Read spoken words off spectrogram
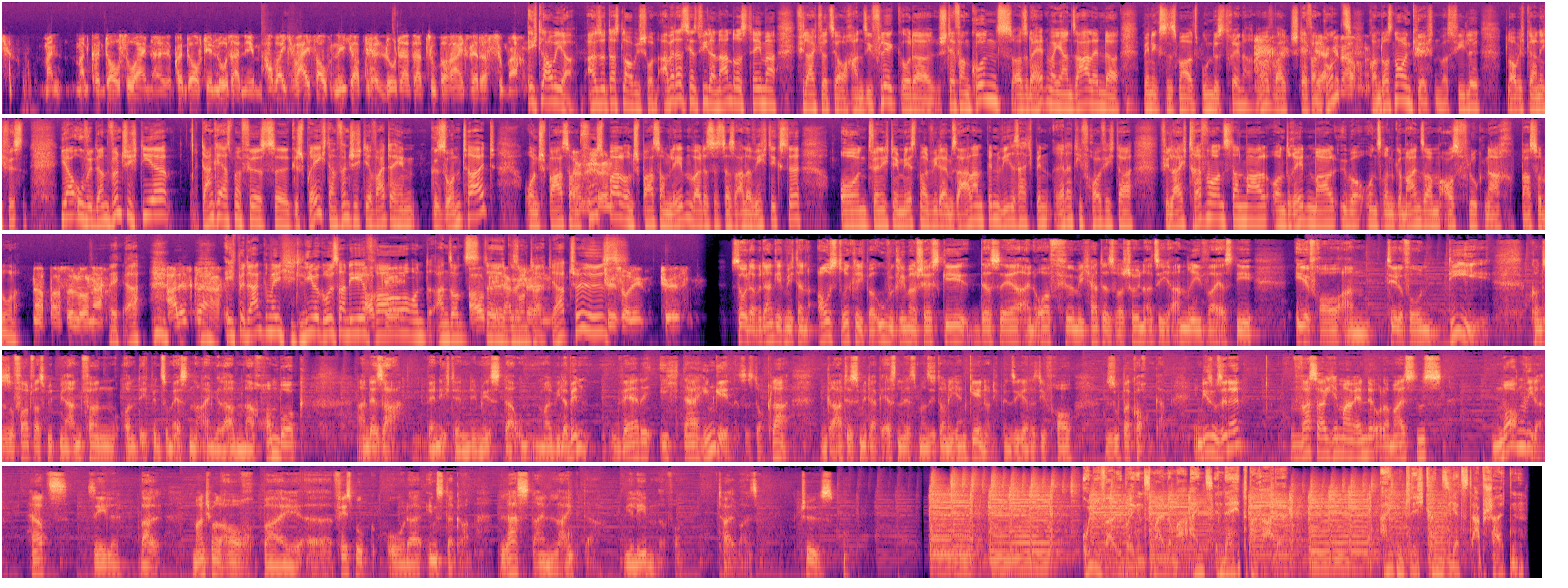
Man, man könnte auch so einen, äh, könnte auch den Lothar nehmen. Aber ich weiß auch nicht, ob der Lothar dazu bereit wäre, das zu machen. Ich glaube ja. Also das glaube ich schon. Aber das ist jetzt wieder ein anderes Thema. Vielleicht wird es ja auch Hansi Flick oder Stefan Kunz. Also da hätten wir ja einen Saarländer wenigstens mal als Bundestrainer. Ne? Weil Stefan ja, Kunz genau. kommt aus Neunkirchen, was viele, glaube ich, gar nicht wissen. Ja, Uwe, dann wünsche ich dir Danke erstmal fürs äh, Gespräch. Dann wünsche ich dir weiterhin Gesundheit und Spaß am Dankeschön. Fußball und Spaß am Leben, weil das ist das Allerwichtigste. Und wenn ich demnächst mal wieder im Saarland bin, wie gesagt, ich bin relativ häufig da. Vielleicht treffen wir uns dann mal und reden mal über unseren gemeinsamen Ausflug nach Barcelona. Nach Barcelona. Ja. Alles klar. Ich bedanke mich. Liebe Grüße an die Ehefrau okay. und ansonsten okay, Gesundheit. Ja, tschüss. Tschüss, Uli. So, da bedanke ich mich dann ausdrücklich bei Uwe Klimaschewski, dass er ein Ohr für mich hatte. Es war schön, als ich anrief, war erst die Ehefrau am Telefon, die konnte sofort was mit mir anfangen und ich bin zum Essen eingeladen nach Homburg an der Saar. Wenn ich denn demnächst da unten mal wieder bin, werde ich da hingehen. Das ist doch klar. Ein gratis Mittagessen lässt man sich doch nicht entgehen und ich bin sicher, dass die Frau super kochen kann. In diesem Sinne, was sage ich immer am Ende oder meistens? Morgen wieder. Herz, Seele, Ball. Manchmal auch bei äh, Facebook oder Instagram. Lasst ein Like da. Wir leben davon. Teilweise. Tschüss. Uli war übrigens mal Nummer 1 in der Hitparade. Eigentlich können Sie jetzt abschalten.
